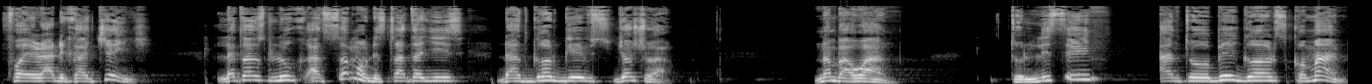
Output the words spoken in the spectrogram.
for a radical change. Let us look at some of the strategies that God gave Joshua. Number one, to listen and to obey God's command.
